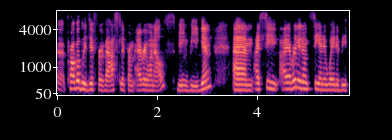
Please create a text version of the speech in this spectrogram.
uh, probably differ vastly from everyone else being vegan. Um, I see, I really don't see any way to be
